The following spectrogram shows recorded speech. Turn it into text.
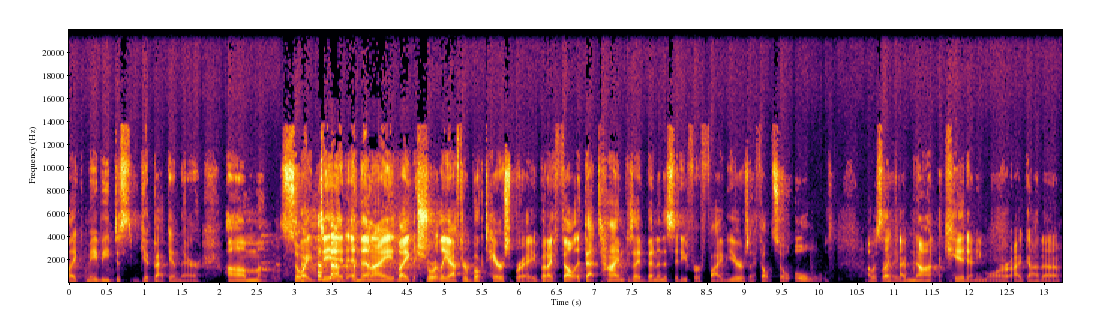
Like maybe just get back in there. Um, so I did. and then I like shortly after booked hairspray, but I felt at that time, because I had been in the city for five years, I felt so old. I was like, I'm not a kid anymore. I gotta,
